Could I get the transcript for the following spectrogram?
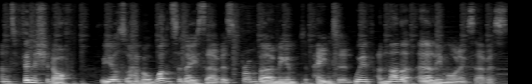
And to finish it off, we also have a once a day service from Birmingham to Paignton with another early morning service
